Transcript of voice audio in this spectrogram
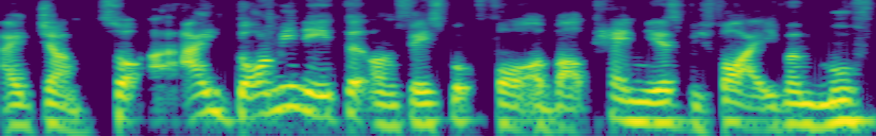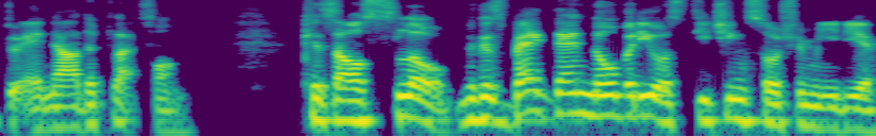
I jumped. So I dominated on Facebook for about 10 years before I even moved to another platform because I was slow. Because back then, nobody was teaching social media.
